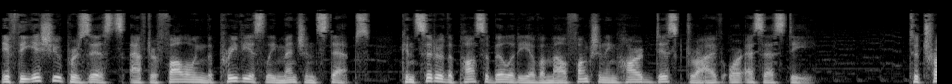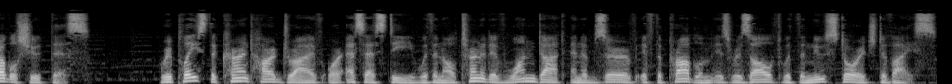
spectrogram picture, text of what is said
If the issue persists after following the previously mentioned steps, consider the possibility of a malfunctioning hard disk drive or SSD. To troubleshoot this, Replace the current hard drive or SSD with an alternative one. and observe if the problem is resolved with the new storage device.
